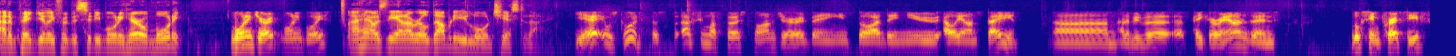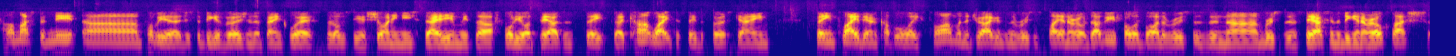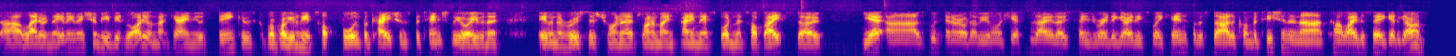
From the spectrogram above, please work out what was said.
Adam Pengilly from the Sydney Morning Herald. Morning. Morning, Jared. Morning, boys. Uh, how was the NRLW launch yesterday? Yeah, it was good. It was actually my first time, Jared, being inside the new Allianz Stadium. Um, had a bit of a, a peek around and looks impressive. I must admit, uh, probably a, just a bigger version of Bankwest, but obviously a shiny new stadium with uh, 40 odd thousand seats. So can't wait to see the first game being played there in a couple of weeks' time when the Dragons and the Roosters play NRLW, followed by the Roosters and um, Roosters and South in the big NRL clash uh, later in the evening. There should be a bit righty on that game, you would think. It's probably going to be a top four implications potentially, or even a, even the Roosters trying to trying to maintain their spot in the top eight. So. Yeah, uh, it was good NRLW launch yesterday. Those teams are ready to go this weekend for the start of the competition, and uh, can't wait to see it get going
